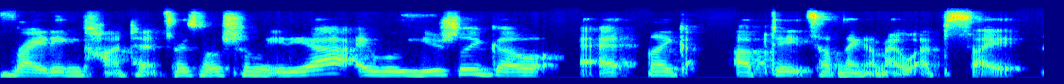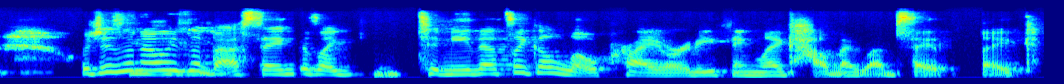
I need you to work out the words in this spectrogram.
writing content for social media, I will usually go at like update something on my website, which isn't always the mm-hmm. best thing because like to me that's like a low priority thing, like how my website like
